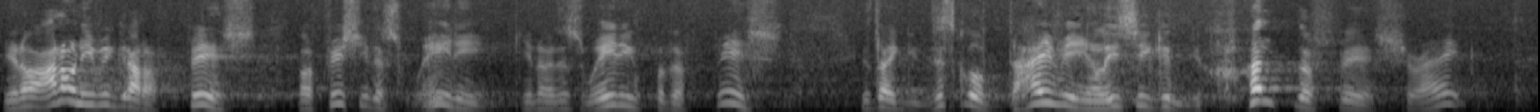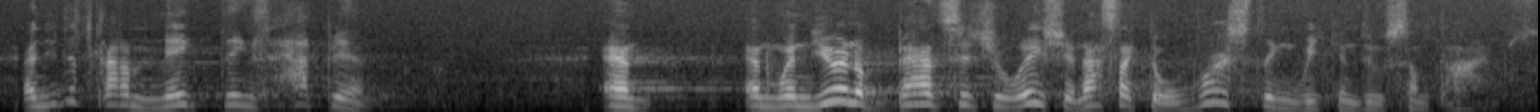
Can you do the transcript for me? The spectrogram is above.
You know, I don't even got a fish, but fish, just waiting, you know, just waiting for the fish. It's like, just go diving, at least you can hunt the fish, right? And you just got to make things happen. And, and when you're in a bad situation, that's like the worst thing we can do sometimes.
